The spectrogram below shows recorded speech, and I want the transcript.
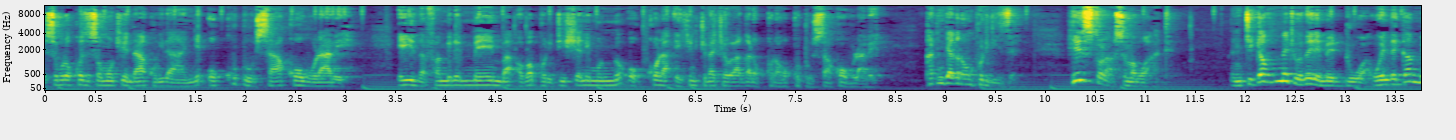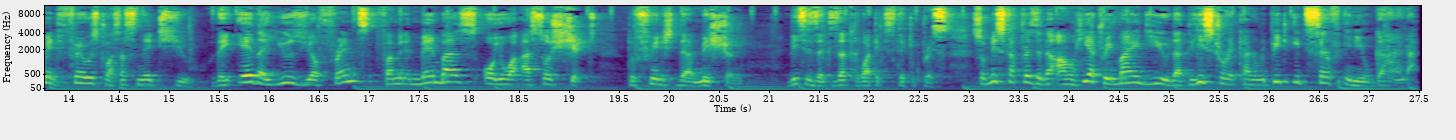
esobola okukozesa omuntu yenna akuliraanye okutuusaako obulabe either family member oba politician munno okukola ekintu kyonna kyebaagala okukolako okutuusaako obulabe kati njagala ompulirize history asoma bwati nti gavumenti webeeremeddwa when the government fails to assassinate you they either use your friends family members or your associate to finish their mission This is exactly what is taking place. So, Mr. President, I'm here to remind you that the history can repeat itself in Uganda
